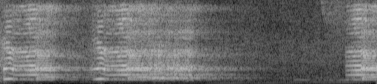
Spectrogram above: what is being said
Uh, uh, uh.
